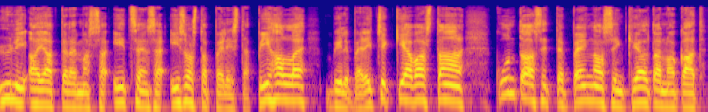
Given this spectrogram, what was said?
yliajattelemassa itsensä isosta pelistä pihalle Bill Belichickia vastaan, kun taas sitten Bengalsin keltanokat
